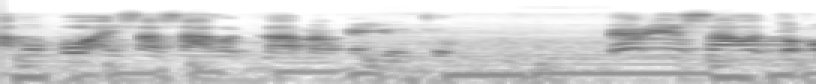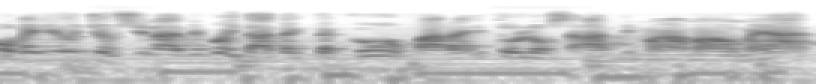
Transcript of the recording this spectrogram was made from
Ako po ay sasahod lamang kay YouTube. Pero yung sahod ko po kay YouTube, sinabi ko, idadagdag ko para itulong sa ating mga mamamayan.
